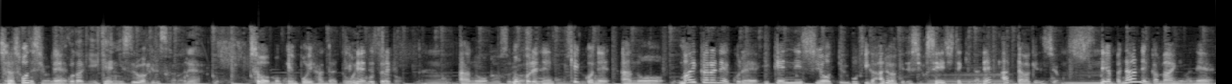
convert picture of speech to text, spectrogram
それはそうですよねこ。こだけ違憲にするわけですからね。そう、もう憲法違反だっていうね。ういうことだ、と。うんあの、ももうこれね結構ね、あの、前からね、これ、違憲にしようっていう動きがあるわけですよ。政治的なねう。んあったわけですよ。うんで、やっぱ何年か前にはね、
